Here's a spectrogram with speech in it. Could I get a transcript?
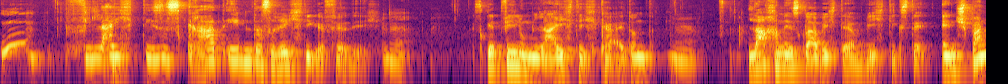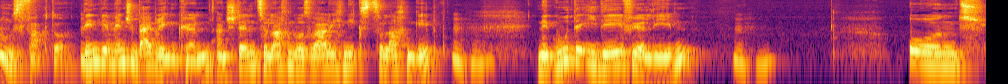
hm, vielleicht ist es gerade eben das Richtige für dich. Es geht viel um Leichtigkeit und Lachen ist, glaube ich, der wichtigste Entspannungsfaktor, den wir Menschen beibringen können, anstelle zu lachen, wo es wahrlich nichts zu lachen gibt. Eine gute Idee für ihr Leben. Und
